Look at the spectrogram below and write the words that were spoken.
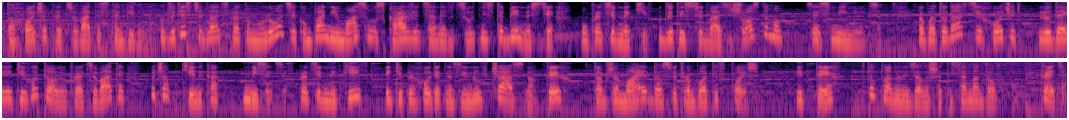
хто хоче працювати стабільно. У 2025 році компанії масово скаржаться на відсутність стабільності у працівників. У 2026-му це змінюється. Роботодавці хочуть людей, які готові працювати хоча б кілька місяців. Працівників, які приходять на зміну вчасно, тих, хто вже має досвід роботи в Польщі, і тих, хто планує залишитися надовго. Третє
